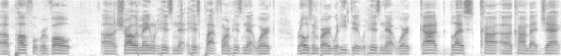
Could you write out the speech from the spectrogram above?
uh, Puff with Revolt, uh, Charlemagne with his net, his platform, his network, Rosenberg what he did with his network. God bless Com- uh, Combat Jack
